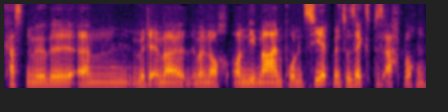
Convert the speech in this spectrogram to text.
Kastenmöbel ähm, wird ja immer immer noch on demand produziert mit so sechs bis acht Wochen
